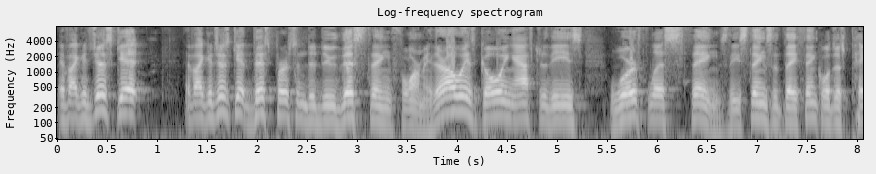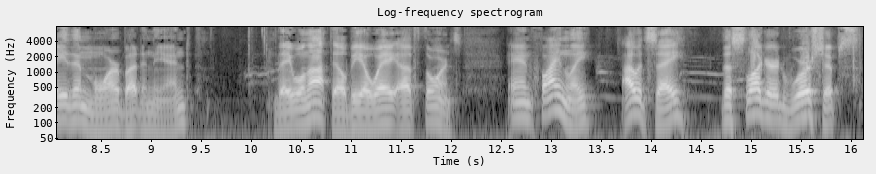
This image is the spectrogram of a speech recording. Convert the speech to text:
if I could just get, if I could just get this person to do this thing for me. They're always going after these worthless things, these things that they think will just pay them more, but in the end, they will not. They'll be a way of thorns. And finally, I would say the sluggard worships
